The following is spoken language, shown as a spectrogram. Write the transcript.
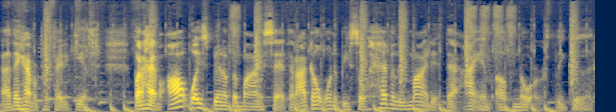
uh, they have a prophetic gift. But I have always been of the mindset that I don't want to be so heavenly minded that I am of no earthly good.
